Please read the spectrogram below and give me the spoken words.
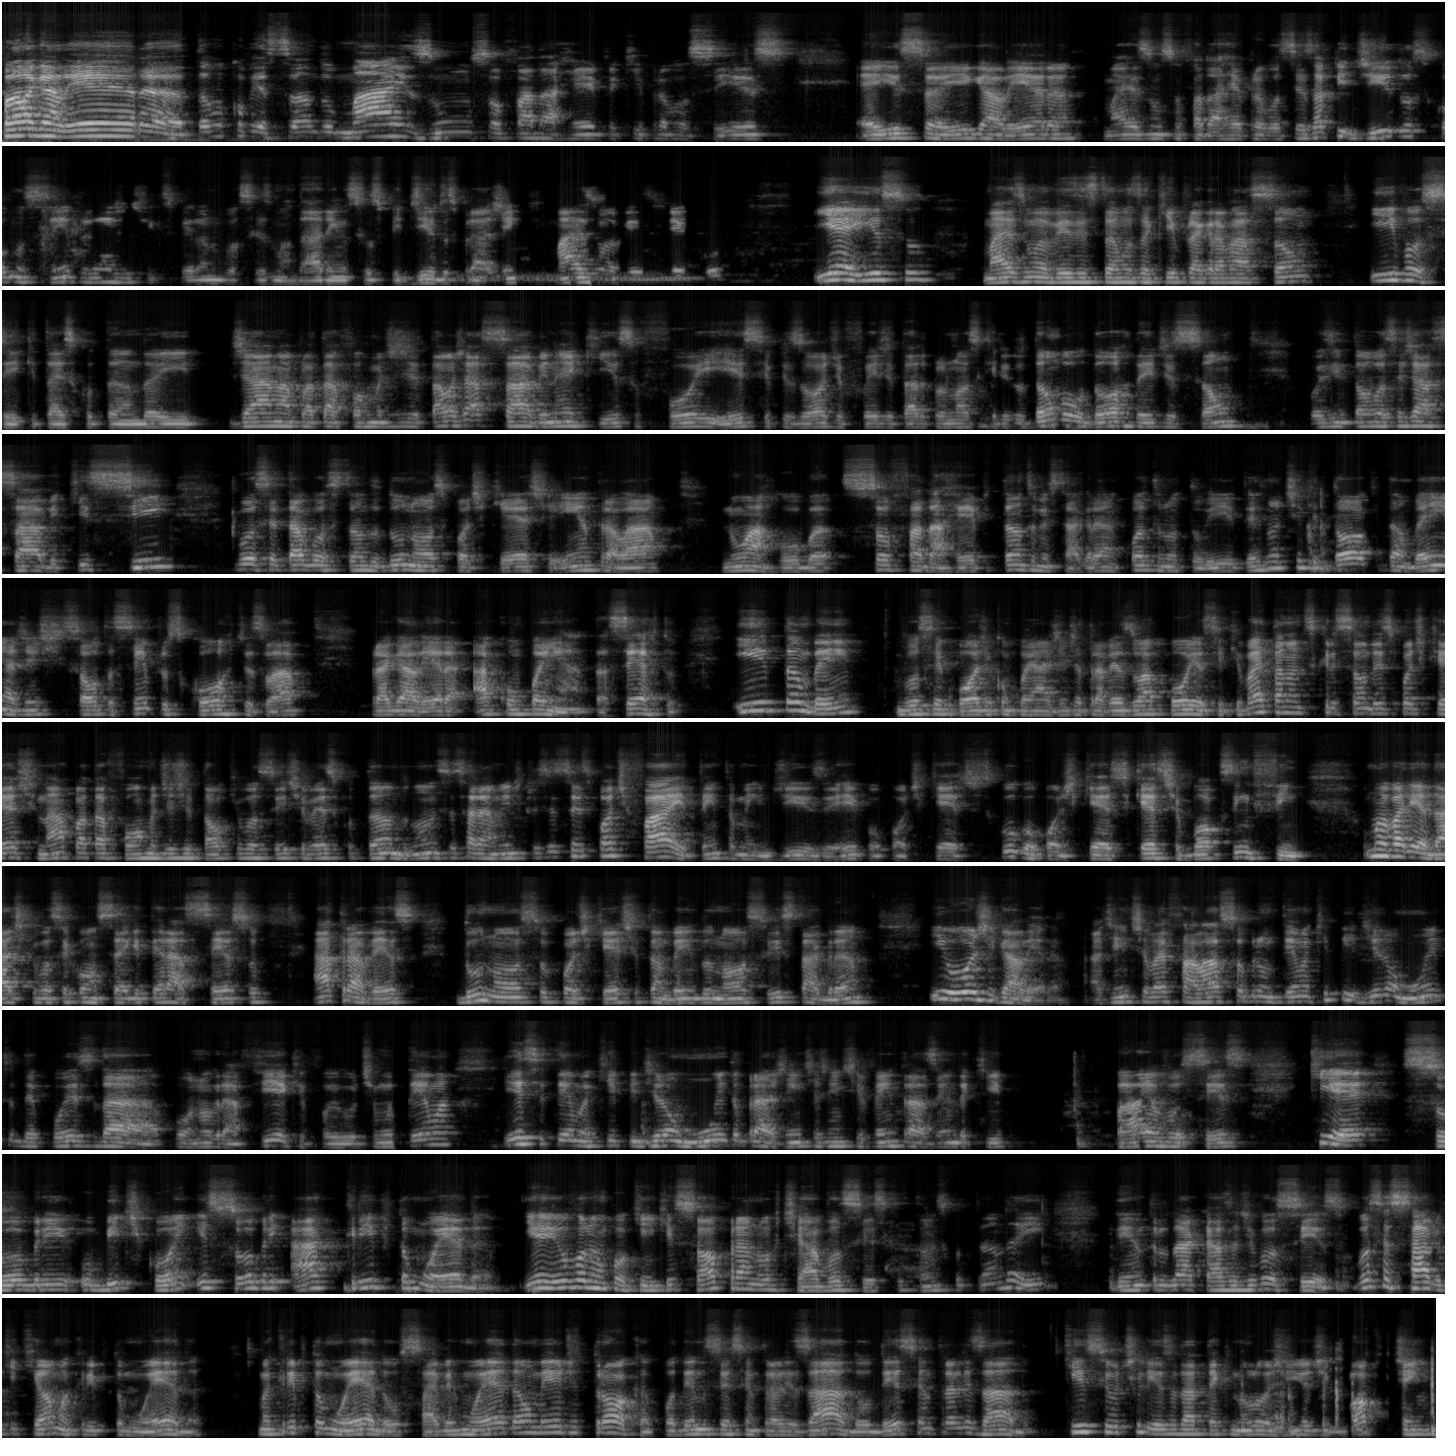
Fala galera, estamos começando mais um Sofá da Rap aqui para vocês. É isso aí, galera. Mais um Sofá da Ré para vocês. A pedidos, como sempre, né? A gente fica esperando vocês mandarem os seus pedidos para a gente. Mais uma vez chegou. E é isso. Mais uma vez estamos aqui para a gravação. E você que está escutando aí já na plataforma digital já sabe, né, que isso foi, esse episódio foi editado pelo nosso querido Dumbledore da edição. Pois então você já sabe que se você está gostando do nosso podcast, entra lá no arroba Sofadarrap, tanto no Instagram quanto no Twitter, no TikTok também, a gente solta sempre os cortes lá para a galera acompanhar, tá certo? E também você pode acompanhar a gente através do Apoia-se, que vai estar na descrição desse podcast, na plataforma digital que você estiver escutando. Não necessariamente precisa ser Spotify, tem também Deezer, Apple Podcasts, Google Podcasts, Castbox, enfim, uma variedade que você consegue ter acesso através do nosso podcast e também do nosso Instagram. E hoje, galera, a gente vai falar sobre um tema que pediram muito depois da pornografia, que foi o último tema. Esse tema aqui pediram muito para a gente, a gente vem trazendo aqui para vocês, que é sobre o Bitcoin e sobre a criptomoeda. E aí eu vou ler um pouquinho aqui só para nortear vocês que estão escutando aí dentro da casa de vocês. Você sabe o que é uma criptomoeda? Uma criptomoeda ou cybermoeda é um meio de troca, podendo ser centralizado ou descentralizado, que se utiliza da tecnologia de blockchain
